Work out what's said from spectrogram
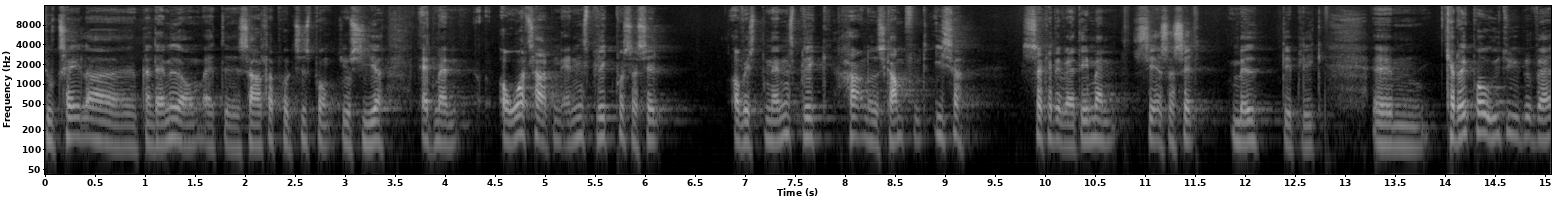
du taler øh, blandt andet om, at øh, Sartre på et tidspunkt jo siger, at man overtager den andens blik på sig selv, og hvis den andens blik har noget skamfuldt i sig, så kan det være det, man ser sig selv med det blik. Øhm, kan du ikke prøve at uddybe, hvad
